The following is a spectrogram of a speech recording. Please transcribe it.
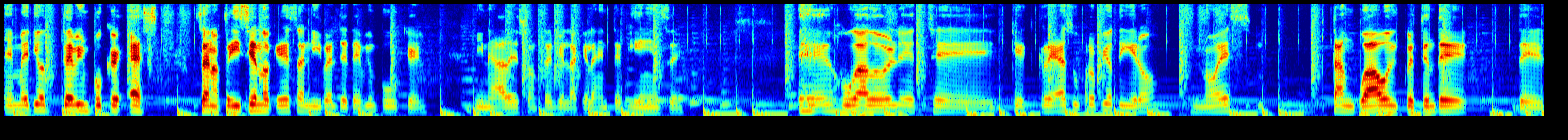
en medio Devin Booker es. O sea, no estoy diciendo que es a nivel de Devin Booker ni nada de eso, antes de que la gente piense. Es un jugador este, que crea su propio tiro, no es tan guau en cuestión de, de,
